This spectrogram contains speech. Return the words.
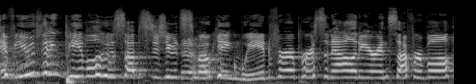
if you think people who substitute smoking weed for a personality are insufferable,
